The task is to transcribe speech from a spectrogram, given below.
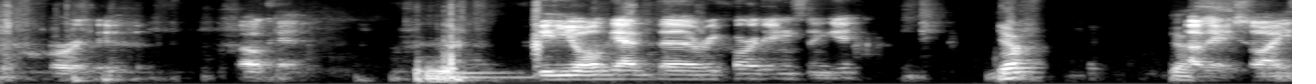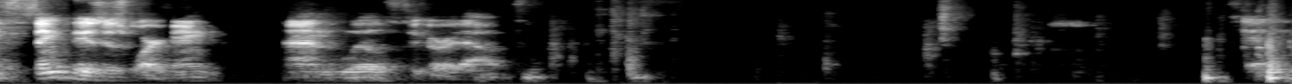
recorded. Okay. Did you all get the recording thingy? Yep. Yes. Okay, so I think this is working and we'll figure it out. Okay.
